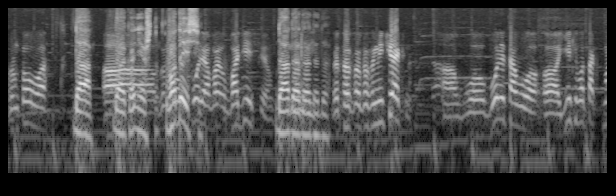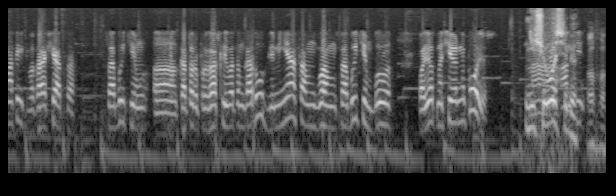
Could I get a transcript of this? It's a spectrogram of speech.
грунтового Да, а, да, конечно. В Одессе. поля в, в Одессе. Да, да, да, да, да. Это, это замечательно. А, в- Более того, а, если вот так смотреть, возвращаться к событиям, а, которые произошли в этом году, для меня самым главным событием был полет на Северный полюс. Ничего А, себе. Ан-.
